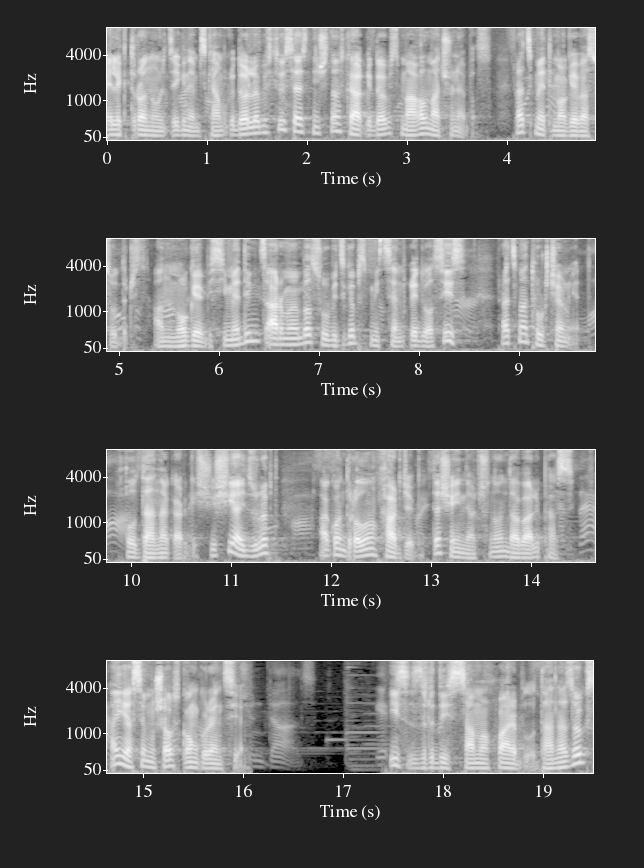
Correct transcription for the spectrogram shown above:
ელექტრონული ციგნების გამყიდველებისთვის ეს ნიშნავს გაყიდვების მაღალ მაჩვენებელს, რაც მეტ მოგებას უდრის. ან მოგების იმედი მწარმოებელს უბიძგებს მისცემ ყიდველს ის, რაც მათ ურჩევნიათ. ხოლო დანაკარგის შიში აიძულებთ აკონტროლონ ხარჯები და შეინარჩუნონ დაბალი ფასი. აი ასე მუშაობს კონკურენცია. ის ზრდის სამხარებლო დანაზოგს,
